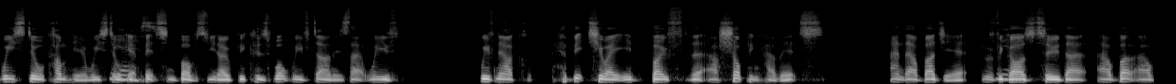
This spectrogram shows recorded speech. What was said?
we still come here and we still get bits and bobs, you know, because what we've done is that we've we've now habituated both the, our shopping habits and our budget with Yeah. regards to that our bu- our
